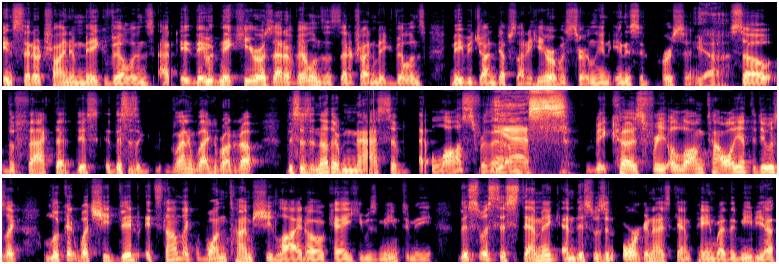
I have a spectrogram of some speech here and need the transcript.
instead of trying to make villains. At, they would make heroes out of villains instead of trying to make villains. Maybe John Depp's not a hero, but certainly an innocent person. Yeah. So the fact that this this is a, Glenn, I'm glad you brought it up. This is another massive loss for them Yes. because for a long time, all you have to do is like look at what she did. It's not like one time she lied. Okay, he was mean to me. This was systemic, and this was an organized campaign by the media.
